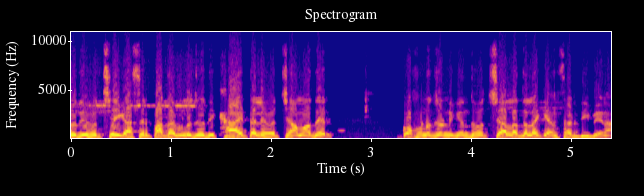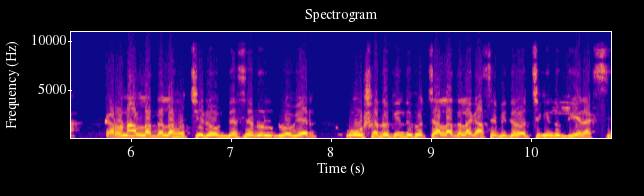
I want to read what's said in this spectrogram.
যদি হচ্ছে এই গাছের পাতাগুলো যদি খাই, তাহলে হচ্ছে আমাদের কখনো জন্য কিন্তু হচ্ছে আল্লাহ তালা ক্যান্সার দিবে না। কারণ আল্লাহ তালা হচ্ছে রোগ দেশে রোগের ঔষধও কিন্তু হচ্ছে আল্লাহ তালা গাছের ভিতরে হচ্ছে কিন্তু দিয়ে রাখছে।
